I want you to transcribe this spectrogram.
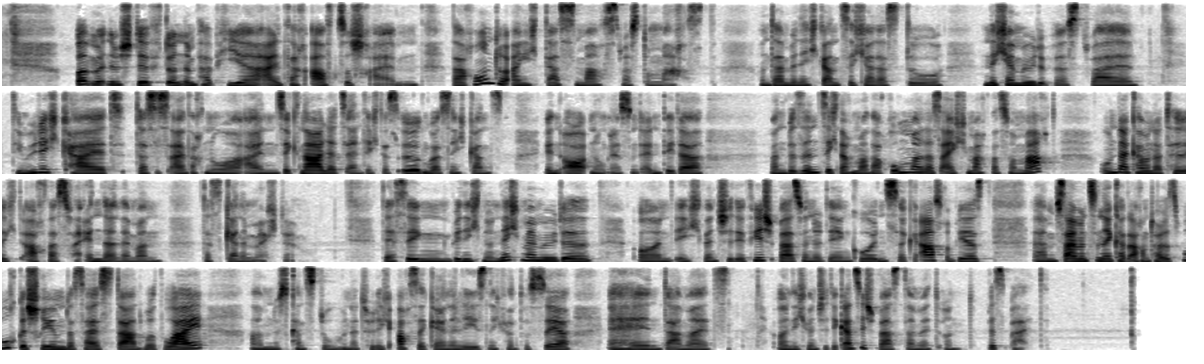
und mit einem Stift und einem Papier einfach aufzuschreiben, warum du eigentlich das machst, was du machst. Und dann bin ich ganz sicher, dass du nicht ermüde bist, weil die Müdigkeit, das ist einfach nur ein Signal letztendlich, dass irgendwas nicht ganz in Ordnung ist. Und entweder man besinnt sich nochmal, warum man das eigentlich macht, was man macht, und dann kann man natürlich auch was verändern, wenn man das gerne möchte. Deswegen bin ich nun nicht mehr müde und ich wünsche dir viel Spaß, wenn du den Golden Circle ausprobierst. Ähm, Simon Sinek hat auch ein tolles Buch geschrieben, das heißt Start with Why. Ähm, das kannst du natürlich auch sehr gerne lesen. Ich fand das sehr erhellend damals und ich wünsche dir ganz viel Spaß damit und bis bald.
